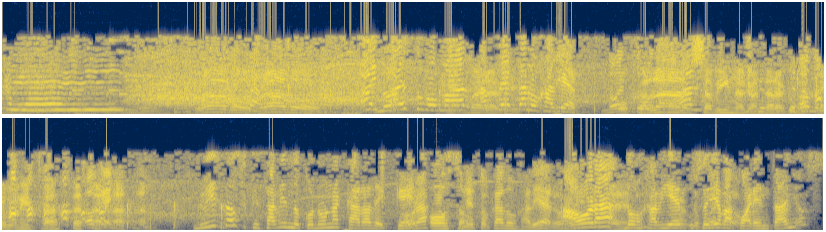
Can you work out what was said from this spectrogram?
Javier. Bravo, bravo. Ay, no estuvo mal, acéptalo Javier. No Ojalá mal. Sabina cantara como tú, bonita. Luis nos está viendo con una cara de qué Ahora oso. le toca a don Javier. hombre. Ahora, don Javier, Por ¿usted supuesto. lleva 40 años?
